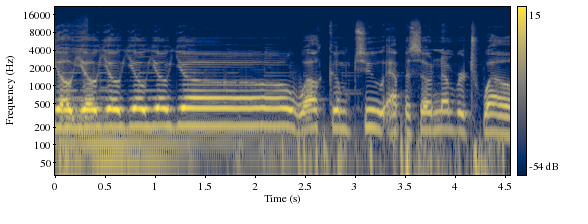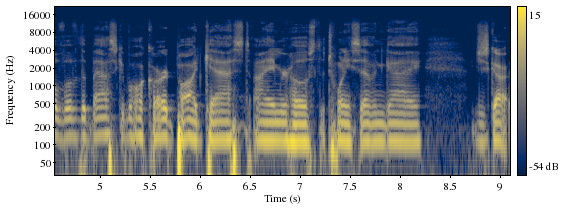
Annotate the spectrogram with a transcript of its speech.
Yo, yo, yo, yo, yo, yo. Welcome to episode number 12 of the Basketball Card Podcast. I am your host, the 27 guy. I just got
